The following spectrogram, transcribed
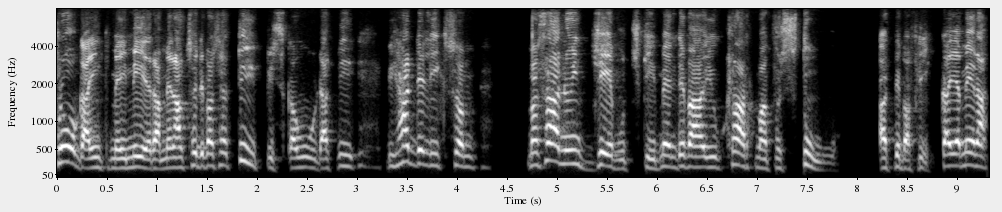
fråga inte mig mera, men alltså det var så typiska ord att vi, vi hade liksom, man sa nu inte djevutski, men det var ju klart man förstod att det var flicka. Jag menar,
